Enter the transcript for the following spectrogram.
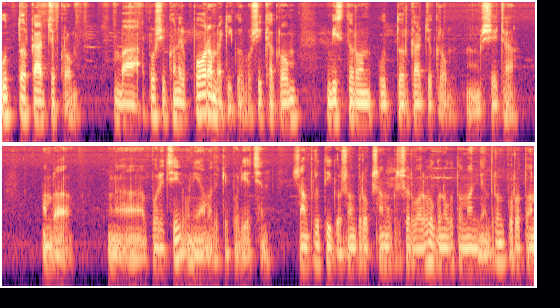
উত্তর কার্যক্রম বা প্রশিক্ষণের পর আমরা কি করব? শিক্ষাক্রম, বিস্তরণ, উত্তর কার্যক্রম সেটা আমরা পড়েছি, উনি আমাদেরকে পড়িয়েছেন। সাম্প্রতিক ও সম্পূরক সামগ্রী সরবরাহ, গুণগত মান নিয়ন্ত্রণ, পুরাতন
